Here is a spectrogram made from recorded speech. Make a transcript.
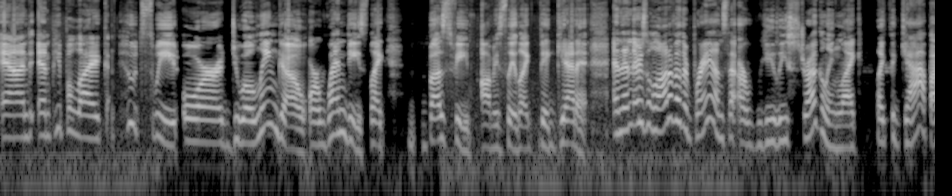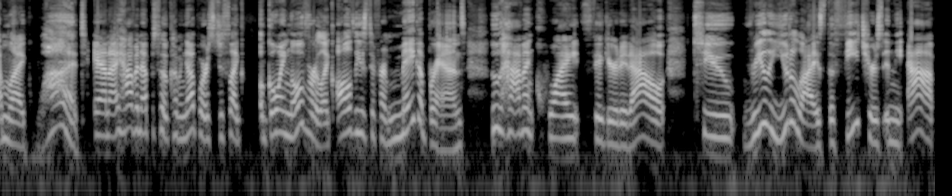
And and people like hootsuite or duolingo or wendy's like buzzfeed obviously like they get it. And then there's a lot of other brands that are really struggling like like the gap i'm like what and i have an episode coming up where it's just like going over like all these different mega brands who haven't quite figured it out to really utilize the features in the app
